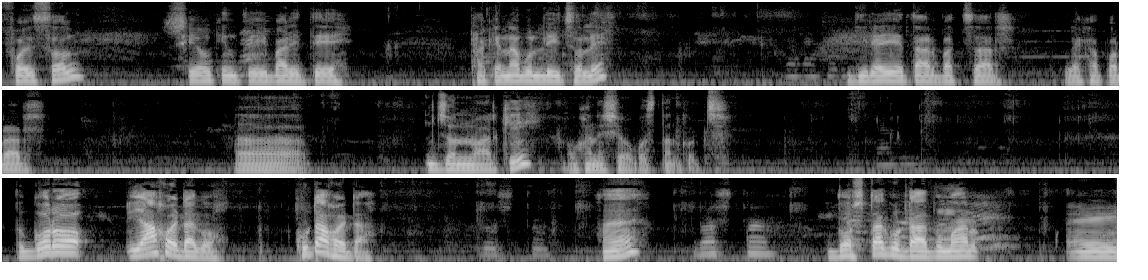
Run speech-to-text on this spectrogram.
ফয়সল, সেও কিন্তু এই বাড়িতে থাকে না বললেই চলে। দিরাইয়ে তার বাচ্চার লেখাপড়ার জন্য আর কি ওখানে সে অবস্থান করছে। তো গড় ইয়া হয়টা গো? খুঁটা কয়টা? হ্যাঁ? দশটা। দশটা কোটা তোমার এই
